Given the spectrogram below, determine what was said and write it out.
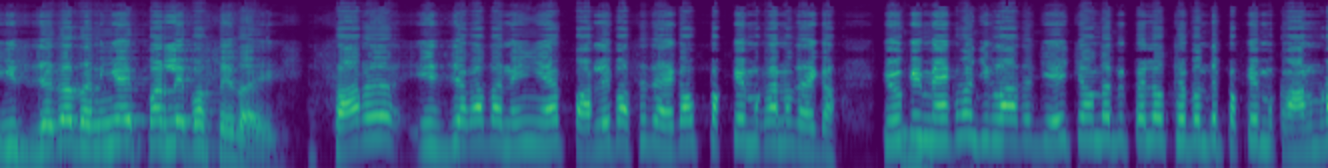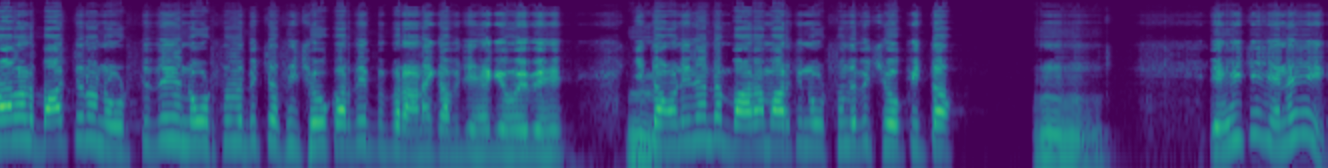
ਇਸ ਜਗ੍ਹਾ ਦਾ ਨਹੀਂ ਹੈ ਪਰਲੇ ਪਾਸੇ ਦਾ ਹੈ। ਸਰ ਇਸ ਜਗ੍ਹਾ ਦਾ ਨਹੀਂ ਹੈ ਪਰਲੇ ਪਾਸੇ ਦਾ ਹੈਗਾ ਉਹ ਪੱਕੇ ਮਕਾਨਾਂ ਦਾ ਹੈਗਾ। ਕਿਉਂਕਿ ਮਹਿਕਮਾ ਜੰਗਲਾਤ ਜੇ ਇਹ ਚਾਹੁੰਦਾ ਵੀ ਪਹਿਲਾਂ ਉੱਥੇ ਬੰਦੇ ਪੱਕੇ ਮਕਾਨ ਬਣਾ ਲੈਣ ਬਾਅਦ ਚ ਉਹਨਾਂ ਨੋਟਿਸ ਦੇ ਨੋਟਿਸਾਂ ਦੇ ਵਿੱਚ ਅਸੀਂ ਸ਼ੋਅ ਕਰਦੇ ਵੀ ਪੁਰਾਣੇ ਕਬਜ਼ੇ ਹੈਗੇ ਹੋਏ ਵੇ ਇਹ। ਜਿੱਦਾਂ ਹੁਣ ਇਹਨਾਂ ਨੇ 12 ਮਾਰਚ ਨੋਟਿਸਾਂ ਦੇ ਵਿੱਚ ਸ਼ੋਅ ਕੀਤਾ। ਹੂੰ ਹੂੰ। ਇਹੀ ਚੀਜ਼ ਹੈ ਨਾ ਜੀ।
